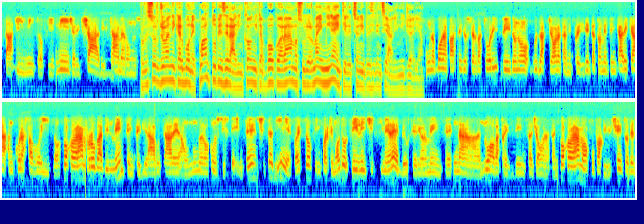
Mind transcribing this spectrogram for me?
stati limitrofi, Niger, il Chad, il Camerun. Professor Giovanni Carbone, quanto peserà l'incognita Boko Haram sulle ormai imminenti elezioni presidenziali in Nigeria? Una buona parte degli osservatori vedono Goodluck Jonathan, il presidente attualmente in carica, ancora favorito. Boko Haram probabilmente impedirà votare a un numero consistente cittadini e questo in qualche modo delegittimerebbe ulteriormente una nuova presidenza Jonathan. Boko Haram occupa il centro del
